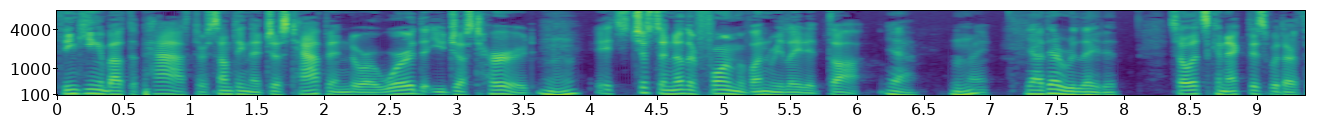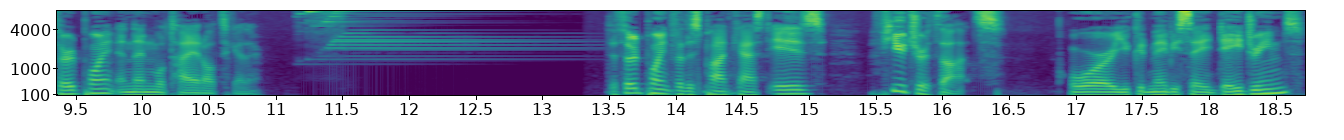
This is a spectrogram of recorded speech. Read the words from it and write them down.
thinking about the past or something that just happened or a word that you just heard, it's just another form of unrelated thought, Yeah. Mhm. right? Yeah, they're related. So let's connect this with our third point and then we'll tie it all together. The third point for this podcast is future thoughts, or you could maybe say daydreams.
